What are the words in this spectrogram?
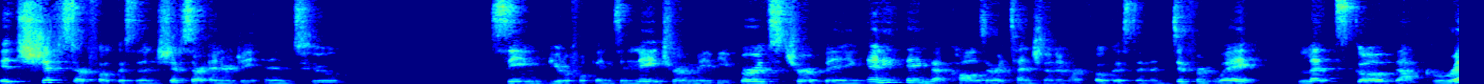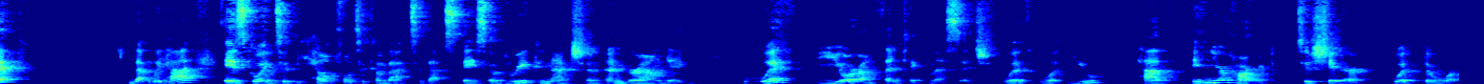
It shifts our focus and shifts our energy into seeing beautiful things in nature, maybe birds chirping, anything that calls our attention and our focus in a different way, let's go of that grip that we had, is going to be helpful to come back to that space of reconnection and grounding with your authentic message, with what you have in your heart to share with the world.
